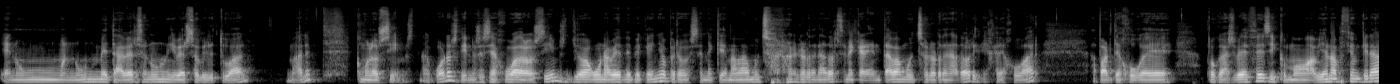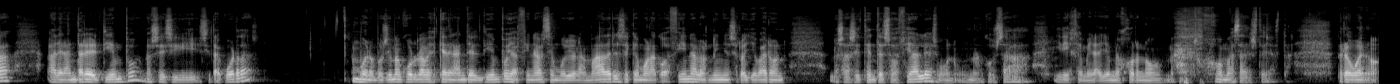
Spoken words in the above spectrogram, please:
en un, metaverso, en un universo virtual, ¿vale? Como los Sims, ¿de acuerdo? Es decir, no sé si has jugado a los Sims, yo alguna vez de pequeño, pero se me quemaba mucho el ordenador, se me calentaba mucho el ordenador y dejé de jugar. Aparte jugué pocas veces y como había una opción que era adelantar el tiempo, no sé si, si te acuerdas, bueno, pues yo me acuerdo una vez que adelante el tiempo y al final se murió la madre, se quemó la cocina, los niños se lo llevaron los asistentes sociales, bueno, una cosa, y dije, mira, yo mejor no juego más a esto y ya está. Pero bueno,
